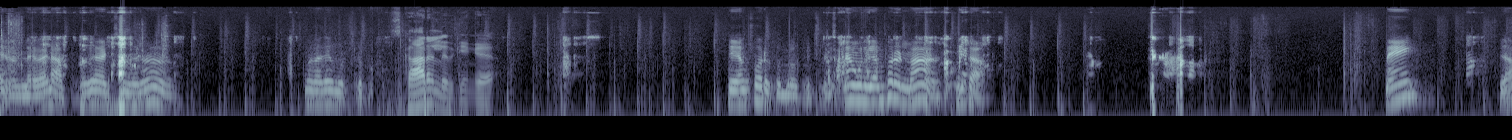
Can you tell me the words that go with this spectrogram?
நினைச்சேன் நல்ல வேலை அப்பவே அடிச்சாங்கன்னா நம்ம கதையை முடிச்சிருப்போம். ஸ்காரில் இருக்கீங்க. எம் ஃபோர் இருக்கு ப்ரோ அண்ணா உங்களுக்கு எம் ஃபோர் வேணுமா? இருக்கா? நை யா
